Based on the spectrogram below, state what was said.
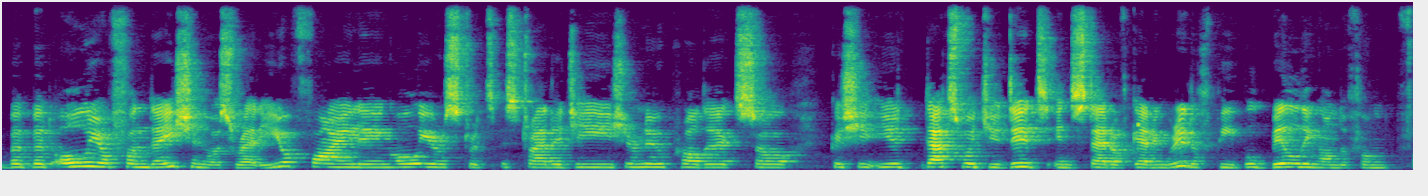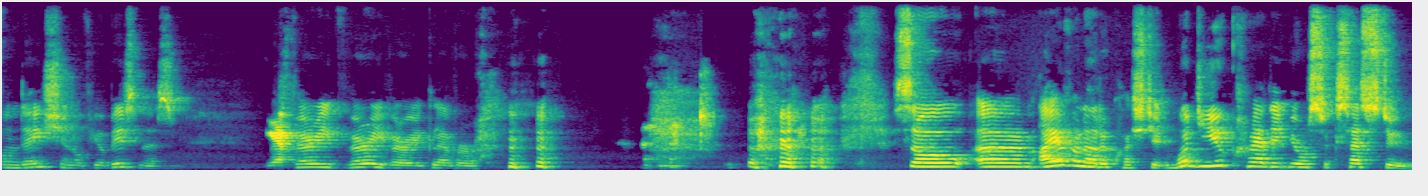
but but all your foundation was ready. Your filing all your st- strategies your new products. So because you, you that's what you did instead of getting rid of people building on the foundation of your business. Yeah. Very very very clever. So um, i have another question. What do you credit your success to?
